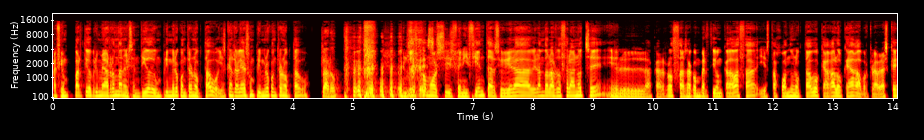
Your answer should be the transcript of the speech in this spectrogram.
parecía un partido de primera ronda en el sentido de un primero contra un octavo. Y es que en realidad es un primero contra un octavo. Claro. Entonces, como si Cenicienta se hubiera virando a las 12 de la noche, la carroza se ha convertido en calabaza y está jugando un octavo que haga lo que haga, porque la verdad es que,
